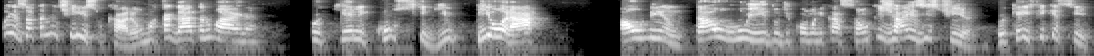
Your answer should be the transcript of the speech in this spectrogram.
foi exatamente isso, cara, uma cagada no ar, né? Porque ele conseguiu piorar, aumentar o ruído de comunicação que já existia. Porque aí fica esse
